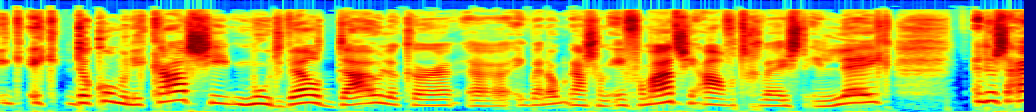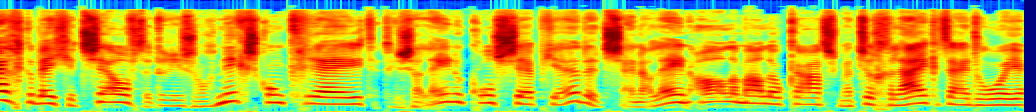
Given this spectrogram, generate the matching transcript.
ik, ik, de communicatie moet wel duidelijker. ik ben ook naar zo'n informatieavond geweest in Leek. En dat is eigenlijk een beetje hetzelfde. Er is nog niks concreet. Het is alleen een conceptje. Het zijn alleen allemaal locaties. Maar tegelijkertijd hoor je...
